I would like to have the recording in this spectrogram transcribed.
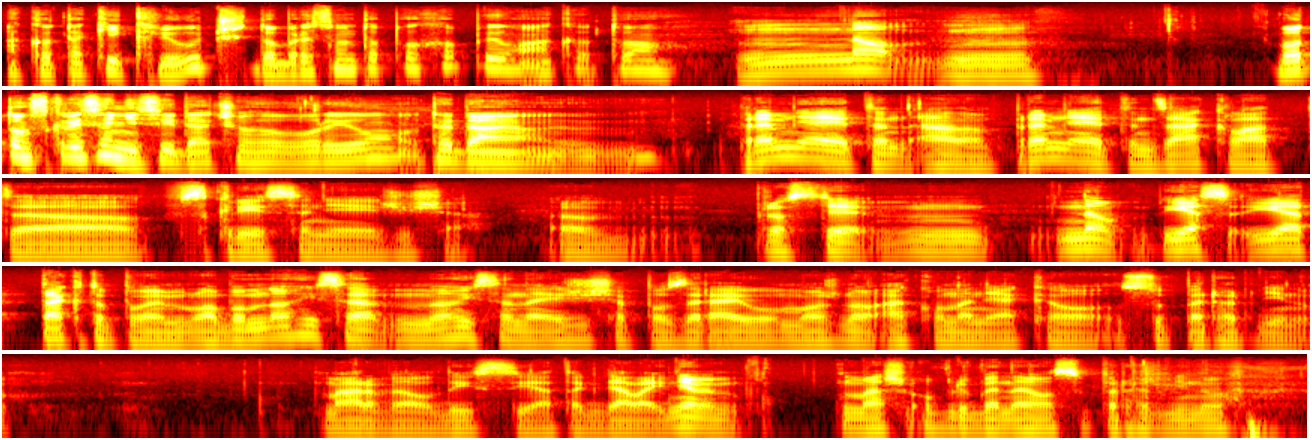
ako taký kľúč? Dobre som to pochopil? Ako to? No... Mm. O tom skriesení si dá, čo hovoril? Teda... Pre mňa je ten, áno, pre mňa je ten základ uh, vzkriesenie Ježiša. Uh, proste, mm, no, ja, ja takto poviem, lebo mnohí sa, mnohí sa na Ježiša pozerajú možno ako na nejakého superhrdinu. Marvel, DC a tak ďalej. Neviem, máš obľúbeného superhrdinu?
